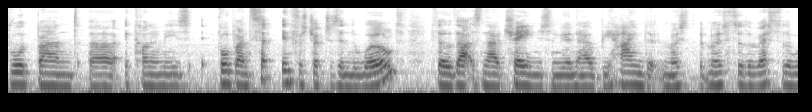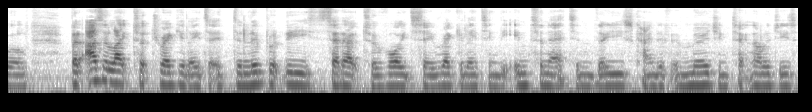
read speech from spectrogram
broadband uh, economies, broadband infrastructures in the world. So that's now changed, and we are now behind it, most most of the rest of the world. But as a light touch regulator, it deliberately set out to avoid, say, regulating the internet and these kind of emerging technologies,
